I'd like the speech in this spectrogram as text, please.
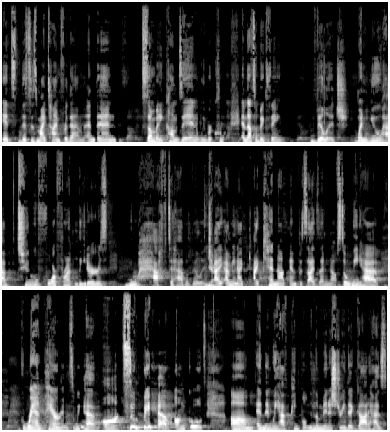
it's this is my time for them. And then somebody comes in, we recruit, and that's a big thing. Village. When you have two forefront leaders, you have to have a village. Yeah. I, I mean, I, I cannot emphasize that enough. So we have grandparents, we have aunts, we have uncles. Um, and then we have people in the ministry that God has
